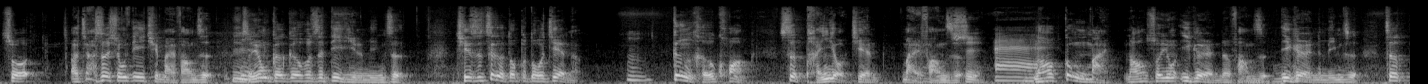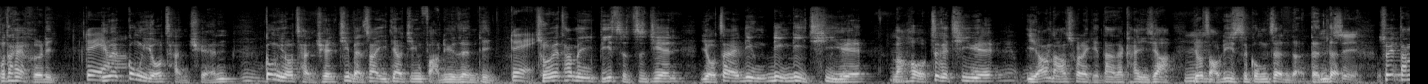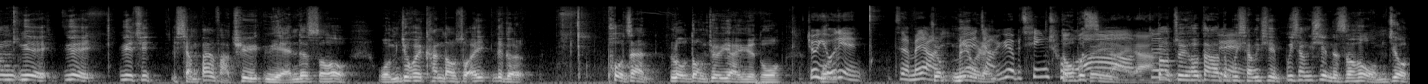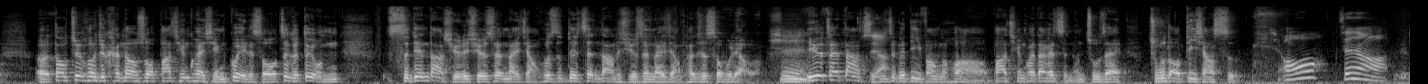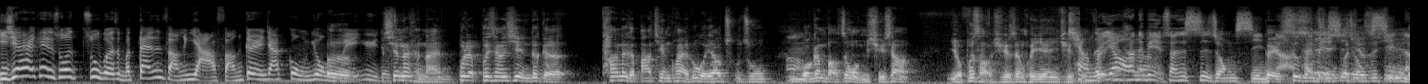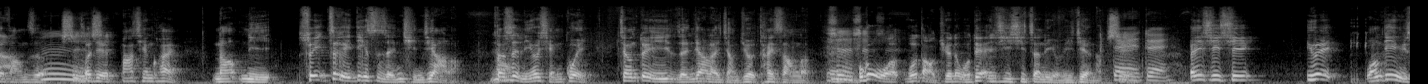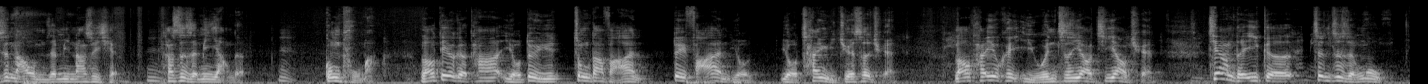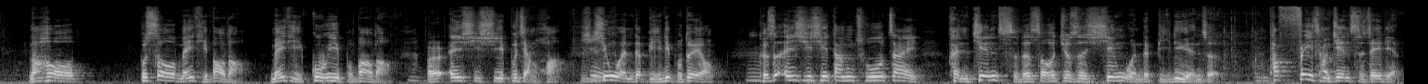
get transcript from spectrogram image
说啊，假设兄弟一起买房子，只用哥哥或是弟弟的名字，其实这个都不多见了，嗯，更何况。是朋友间买房子，是，哎，然后共买，然后说用一个人的房子，一个人的名字，这不太合理。对，因为共有产权，共有产权基本上一定要经法律认定。对，除非他们彼此之间有在另另立契约，然后这个契约也要拿出来给大家看一下，有找律师公证的等等。是，所以当越越越去想办法去圆的时候，我们就会看到说，哎，那个破绽漏洞就越来越多，就有点。怎么样？就没有讲越不清楚，都不起来了。到最后大家都不相信，不相信的时候，我们就呃，到最后就看到说八千块钱贵的时候，这个对我们实践大学的学生来讲，或是对正大的学生来讲，他就受不了了。是，因为在大直这个地方的话，八千块大概只能住在租到地下室。哦，真的哦，以前还可以说住个什么单房、雅房，跟人家共用卫浴的。现在很难，不然不相信那个他那个八千块，如果要出租，我敢保证我们学校。有不少学生会愿意去住，因为他那边也算是市中心，对市中心，而且是新的房子，而且八千块，然后你，所以这个一定是人情价了，但是你又嫌贵，这样对于人家来讲就太伤了。是，不过我我倒觉得我对 NCC 真的有意见了。对对，NCC，因为王丁宇是拿我们人民纳税钱，他是人民养的，嗯，公仆嘛。然后第二个，他有对于重大法案，对法案有有参与决策权。然后他又可以语文之要、机要权，这样的一个政治人物，然后不受媒体报道，媒体故意不报道，而 NCC 不讲话，新闻的比例不对哦。可是 NCC 当初在很坚持的时候，就是新闻的比例原则，他非常坚持这一点。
